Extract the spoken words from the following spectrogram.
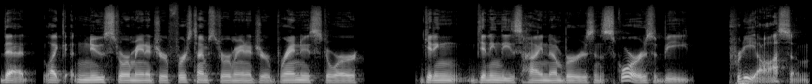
that like a new store manager, first time store manager, brand new store, getting getting these high numbers and scores would be pretty awesome.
